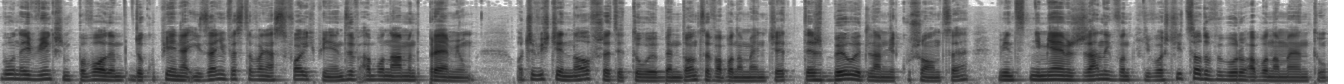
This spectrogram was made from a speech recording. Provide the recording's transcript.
był największym powodem do kupienia i zainwestowania swoich pieniędzy w abonament premium. Oczywiście nowsze tytuły będące w abonamencie też były dla mnie kuszące, więc nie miałem żadnych wątpliwości co do wyboru abonamentu.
